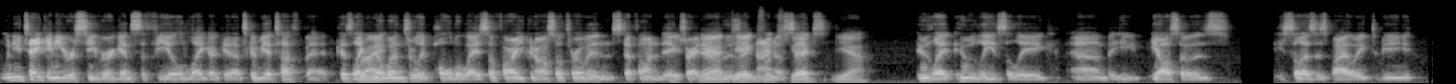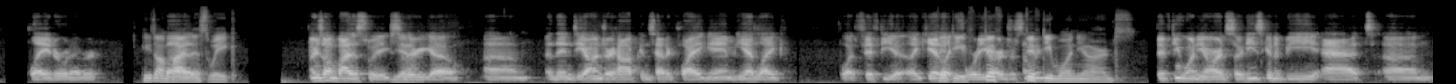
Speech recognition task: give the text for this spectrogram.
when you take any receiver against the field, like okay, that's gonna be a tough bet because like no one's really pulled away so far. You can also throw in Stefon Diggs right now, yeah, who's Diggs at 906. Yeah, who like who leads the league. Um, but he he also is he still has his bye week to be played or whatever. he's on bye this week. He's on by this week, so Yeah. there you go. Um, and then DeAndre Hopkins had a quiet game. He had like what fifty, like he had 50, like forty fif- yards or something. 51 yards. Fifty-one yards. So he's going to be at um,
